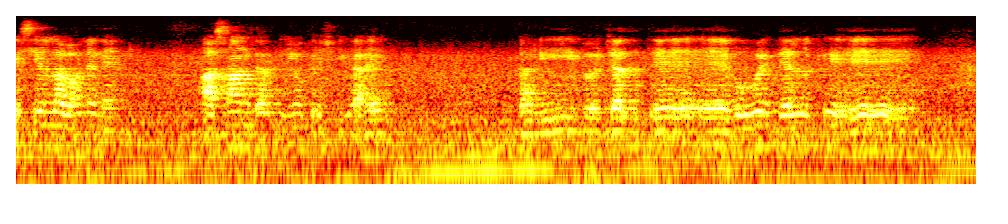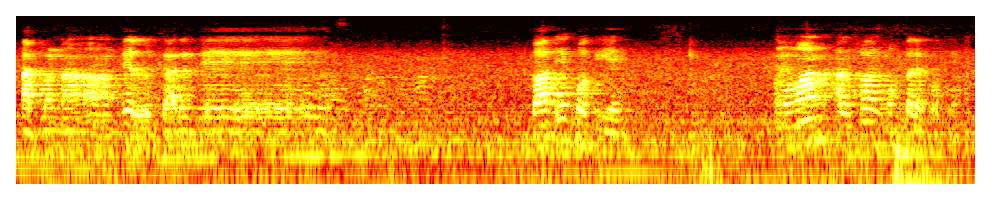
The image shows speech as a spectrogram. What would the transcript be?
کسی اللہ والے نے آسان کر یوں پیش کیا ہے؟ قریب چلتے ہوئے دل کے، اپنا دل کر دے۔ بات ایک ہوتی ہے، عنوان الفاظ مختلف ہوتے ہیں۔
